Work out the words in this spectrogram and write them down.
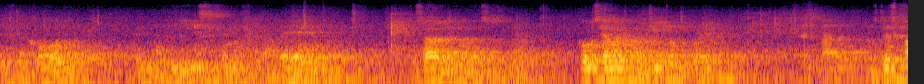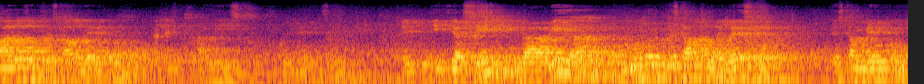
el frijol, el maíz, el mazorabel, tú sabes de todo eso. ¿Cómo se llama el ranchito? por ahí? Los tres palos del estado de Jalisco. Muy bien, sí. Y, así la vida, el mundo en el que estamos, la iglesia, es también como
